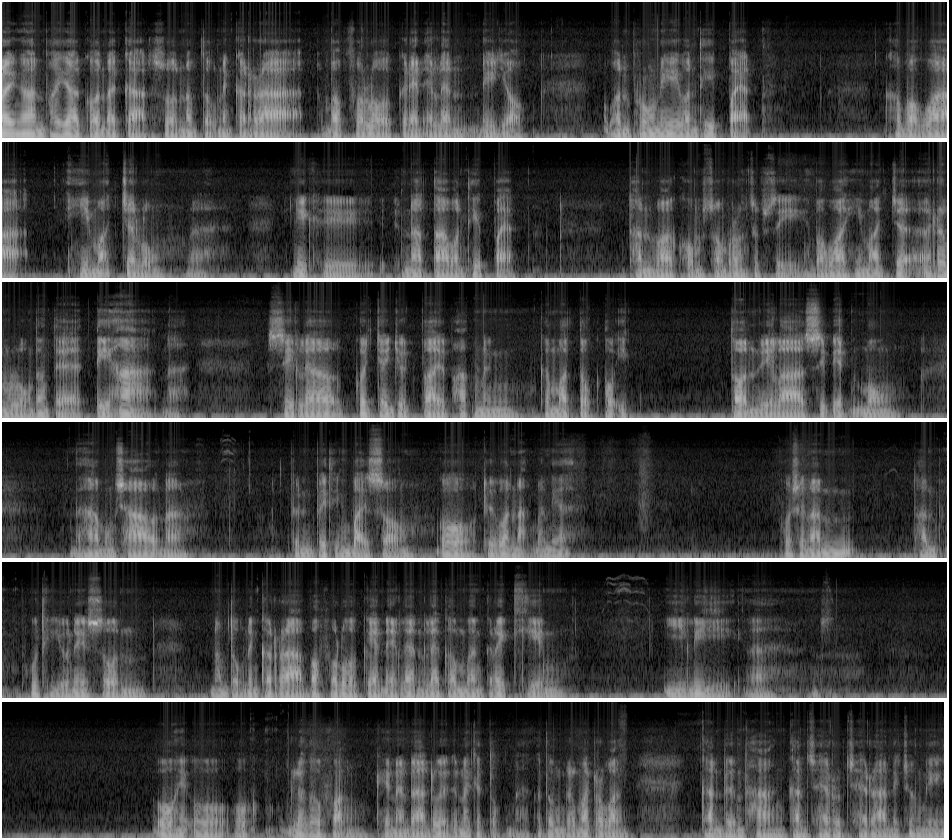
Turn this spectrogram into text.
รายงานพยากรณ์อากาศโซนน้ำตกในกราบัฟฟาโลแกรนด์ไอแลนนิวยอร์กวันพรุ่งนี้วันที่ 8 เขาบอกว่าหิมะจะลงนะนี่คือหน้าตาวันที่ 8 ธันวาคม 2014บอกว่าหิมะจะเริ่มลงตั้งแต่ตีห้านะเสร็จแล้วก็จะหยุดไปพักหนึ่งก็มาตกเอาอีกตอนเวลา 11โมง ห้าโมงเช้านะเป็นไปถึงบ่ายสองโอ้ถือว่าหนักนะเนี่ย เพราะฉะนั้นท่านผู้ที่อยู่ในโซนน้ำตกเนงการาบัฟฟาโลแกนไอแลนและก็เมืองใกล้เคียงอีลี่โอไฮโอโอแล้วก็ฝั่งแคนาดาด้วยก็น่าจะตกนะ ก็ต้องระมัดระวังการเดินทางการใช้รถใช้ราในช่วงนี้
